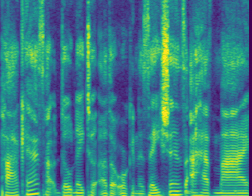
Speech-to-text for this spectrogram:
podcasts, I donate to other organizations. I have my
